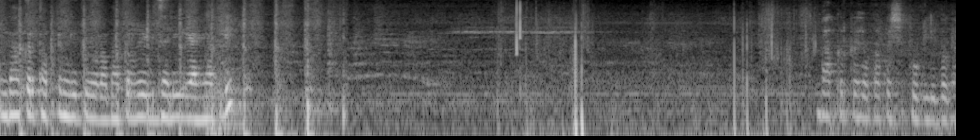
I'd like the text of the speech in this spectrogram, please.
भाकर थापटून घेते बघा भाकर रेडी झालेली आहे आपली. भाकर कशा का कशी फुगली बघा.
